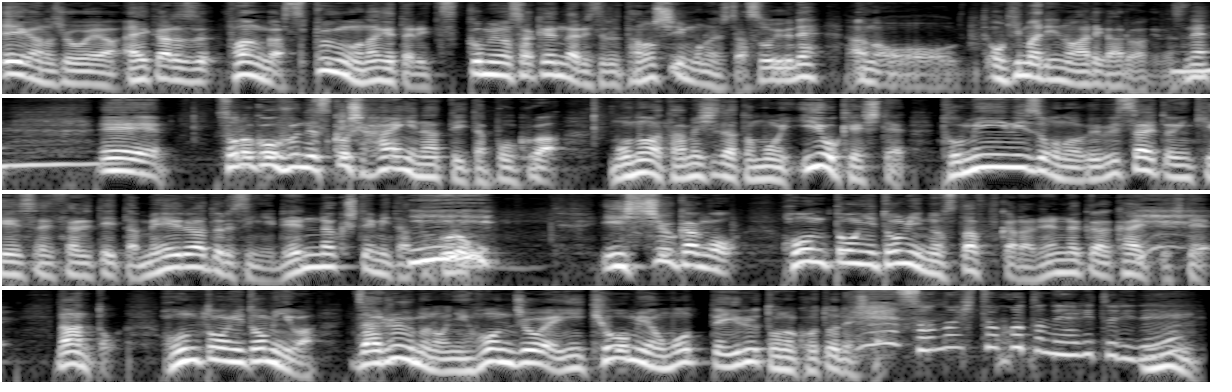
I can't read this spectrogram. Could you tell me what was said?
映画の上映は相変わらずファンがスプーンを投げたり、ツッコミを叫んだりする楽しいものでした。そういうね、あのーお決まりのあれがあるわけですね。えーその興奮で少しハイになっていた僕は、物は試しだと思い、意を決して、トミー・ウィゾーのウェブサイトに掲載されていたメールアドレスに連絡してみたところ、一週間後、本当にトミーのスタッフから連絡が返ってきて、なんと、本当にトミーは、ザ・ルームの日本上映に興味を持っているとのことでした。え、その一言のやりとりで、うん、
